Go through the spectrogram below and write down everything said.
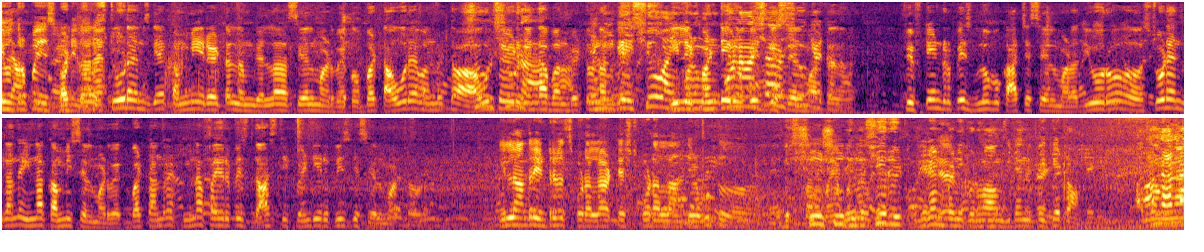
ಐವತ್ತು ರೂಪಾಯಿ ಇಸ್ಕೊಂಡಿದ್ದಾರೆ. ಸ್ಟೂಡೆಂಟ್ಸ್ಗೆ ಕಮ್ಮಿ ರೇಟಲ್ಲಿ ನಮಗೆಲ್ಲ ಸೇಲ್ ಮಾಡಬೇಕು. ಬಟ್ ಅವರೇ ಬಂದ್ಬಿಟ್ಟು ಔಟ್ ಸೈಡ್ಗಿಂದ ಬಂದ್ಬಿಟ್ಟು ನಮಗೆ ಇಲ್ಲಿ ಟ್ವೆಂಟಿ ರುಪೀಸ್ಗೆ ಸೇಲ್ ಮಾಡ್ತಾರೆ. ಫಿಫ್ಟೀನ್ ರುಪೀಸ್ ಬ್ಲೂ ಬುಕ್ ಆಚೆ ಸೇಲ್ ಮಾಡೋದು. ಇವರು ಸ್ಟೂಡೆಂಟ್ಸ್ಗೆ ಅಂದ್ರೆ ಇನ್ನೂ ಕಮ್ಮಿ ಸೇಲ್ ಮಾಡ್ಬೇಕು. ಬಟ್ ಅಂದ್ರೆ ಇನ್ನೂ ಫೈವ್ ರುಪೀಸ್ ಜಾಸ್ತಿ ಟ್ವೆಂಟಿ ರುಪೀಸ್ಗೆ ಸೇಲ್ ಮಾಡ್ತಾವ್ರು ಇಲ್ಲ ಅಂದ್ರೆ ಇಂಟರ್ವ್ಯೂಸ್ ಕೊಡಲ್ಲ ಟೆಸ್ಟ್ ಕೊಡಲ್ಲ ಅಂತ ಹೇಳ್ಬಿಟ್ಟು ஷூ ரிட்டர்ன் பண்ணி கொடுங்க அவங்க கிட்ட இருந்து போய் கேட்டோம். அந்த அண்ணா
